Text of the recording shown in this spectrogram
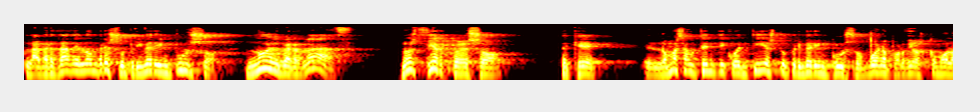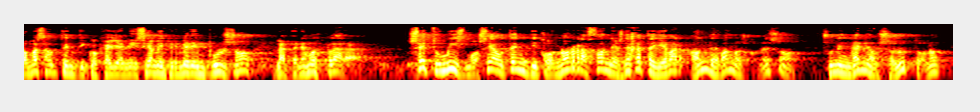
la verdad del hombre es su primer impulso. No es verdad. No es cierto eso, de que lo más auténtico en ti es tu primer impulso. Bueno, por Dios, como lo más auténtico que haya en mí sea mi primer impulso, la tenemos clara. Sé tú mismo, sé auténtico, no razones, déjate llevar. ¿A dónde vamos con eso? Es un engaño absoluto, ¿no?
